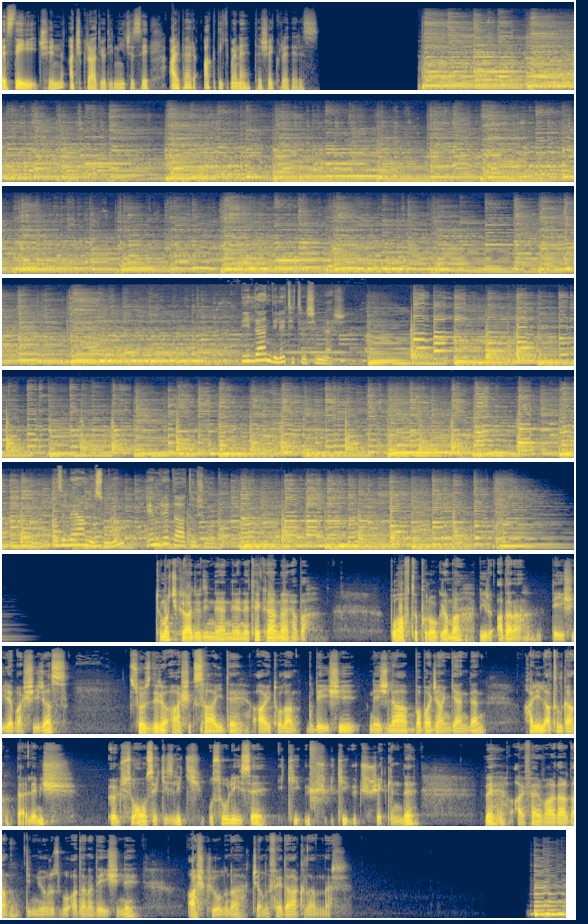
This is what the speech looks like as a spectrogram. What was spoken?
Desteği için Açık Radyo dinleyicisi Alper Akdikmen'e teşekkür ederiz. Dilden Dile Titreşimler Hazırlayan ve sunan Emre Dağtaşoğlu. Tüm Açık Radyo dinleyenlerine tekrar merhaba. Bu hafta programa bir Adana deyişiyle başlayacağız. Sözleri Aşık Said'e ait olan bu deyişi Necla Babacangen'den Halil Atılgan derlemiş. Ölçüsü 18'lik, usulü ise 2-3-2-3 şeklinde. Ve Ayfer Vardar'dan dinliyoruz bu Adana değişini. Aşk yoluna canı feda kılanlar. Müzik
